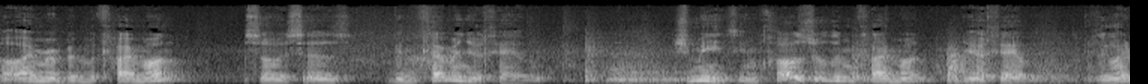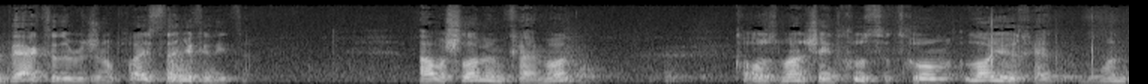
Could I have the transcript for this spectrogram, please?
Aimer ben Mekaiman, so it says, ben Mekaiman Yechelu. Which means, im chazu lim kaiman yechelu. If they went back to the original place, then you can eat them. Al shlabim kaiman, kol zman shein chutz tchum, lo yechelu. When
